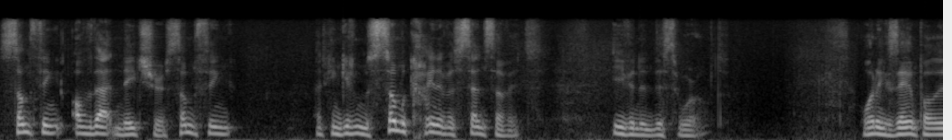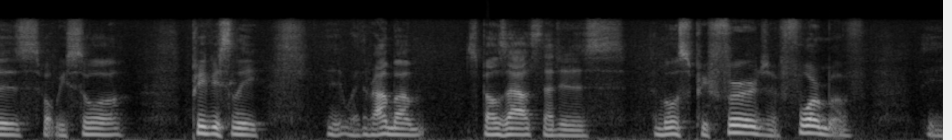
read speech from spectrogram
something of that nature, something that can give him some kind of a sense of it, even in this world. One example is what we saw previously, eh, where the Rambam spells out that it is the most preferred form of the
